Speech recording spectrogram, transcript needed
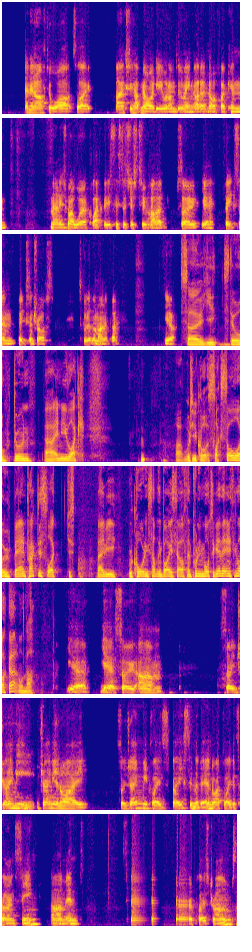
and then after a while, it's like I actually have no idea what I'm doing. I don't know if I can manage my work like this. This is just too hard. So yeah, peaks and peaks and troughs. It's good at the moment though. Yeah. So you still doing uh, any like uh, what do you call it? It's like solo band practice, like just maybe recording something by yourself and putting them all together, anything like that, or nah? Yeah, yeah. So, um, so Jamie, Jamie and I, so Jamie plays bass in the band. I play guitar and sing, um, and Sarah plays drums.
